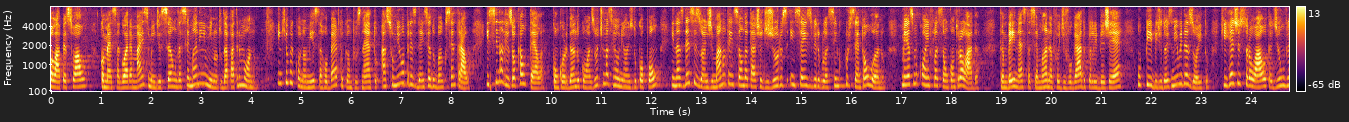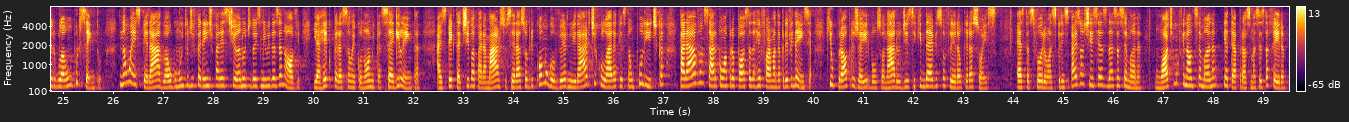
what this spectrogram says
Olá, pessoal! Começa agora mais uma edição da Semana em um Minuto da Patrimônio, em que o economista Roberto Campos Neto assumiu a presidência do Banco Central e sinalizou cautela, concordando com as últimas reuniões do Copom e nas decisões de manutenção da taxa de juros em 6,5% ao ano, mesmo com a inflação controlada. Também nesta semana foi divulgado pelo IBGE o PIB de 2018, que registrou alta de 1,1%. Não é esperado algo muito diferente para este ano de 2019 e a recuperação econômica segue lenta. A expectativa para março será sobre como o governo irá articular a questão política para avançar com a proposta da reforma da Previdência, que o próprio Jair Bolsonaro disse que deve sofrer alterações. Estas foram as principais notícias dessa semana. Um ótimo final de semana e até a próxima sexta-feira.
